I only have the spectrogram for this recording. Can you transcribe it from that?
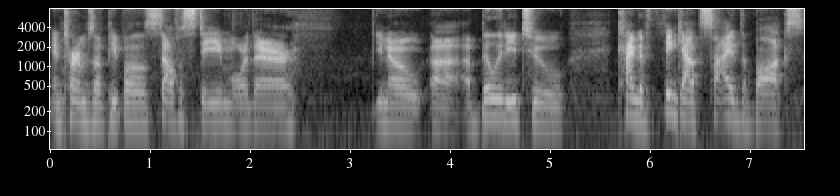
in terms of people's self esteem or their, you know, uh, ability to kind of think outside the box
